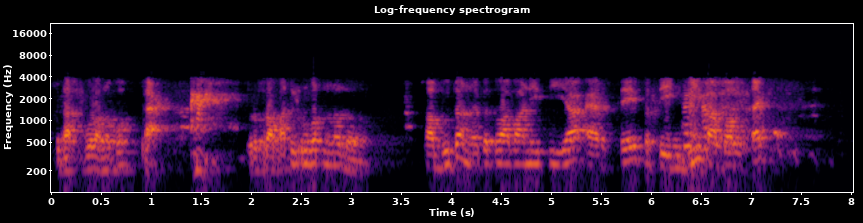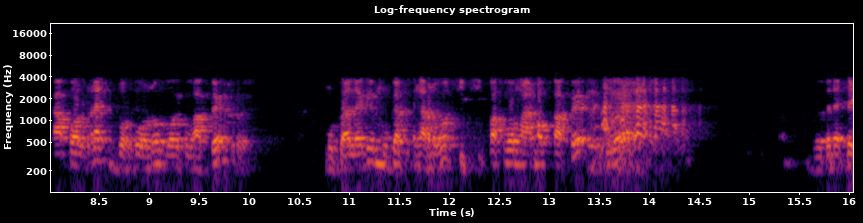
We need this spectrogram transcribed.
setengah sepuluh nopo. Terus rapati ruwet nopo. Sambutan ya, ketua panitia, RT, petinggi, kapolsek, kapolres, bokono, bokono, terus Muka lagi muka setengah nopo siji pas wong ngamuk kabeh. Mboten ada.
